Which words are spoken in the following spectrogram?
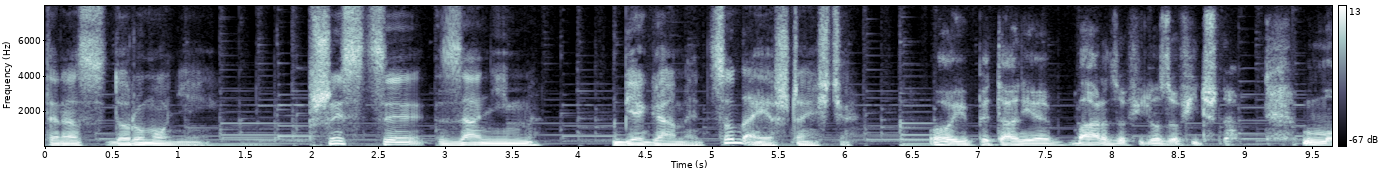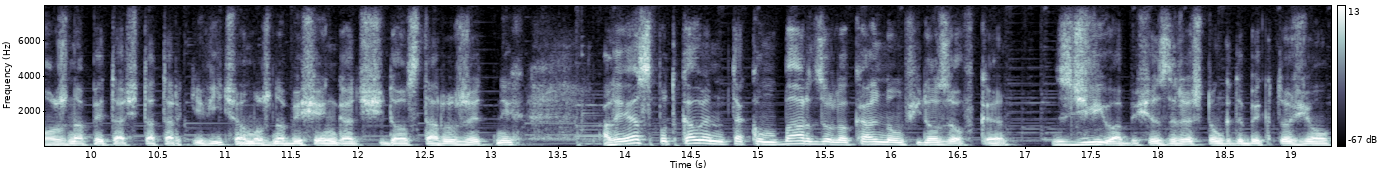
teraz do Rumunii. Wszyscy za nim biegamy. Co daje szczęście? Oj, pytanie bardzo filozoficzne. Można pytać Tatarkiewicza, można by sięgać do starożytnych, ale ja spotkałem taką bardzo lokalną filozofkę. Zdziwiłaby się zresztą, gdyby ktoś ją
